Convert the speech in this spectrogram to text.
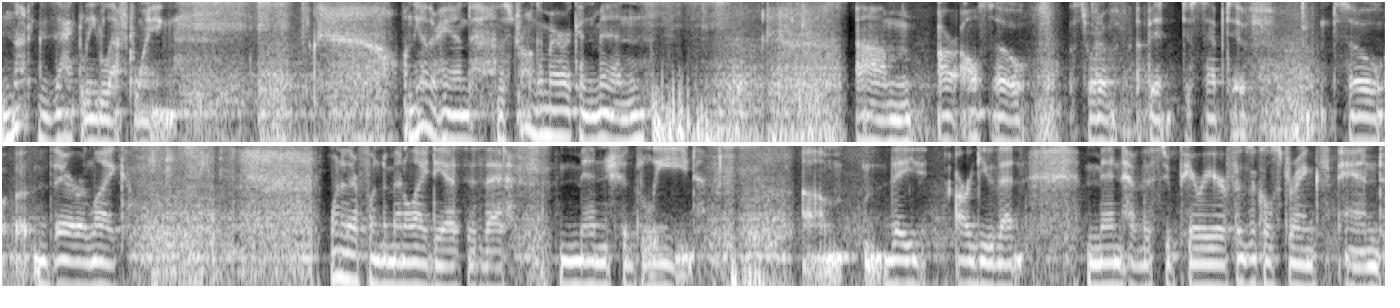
not exactly left wing. On the other hand, the strong American men um, are also sort of a bit deceptive. So uh, they're like, one of their fundamental ideas is that men should lead. Um, they argue that men have the superior physical strength and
